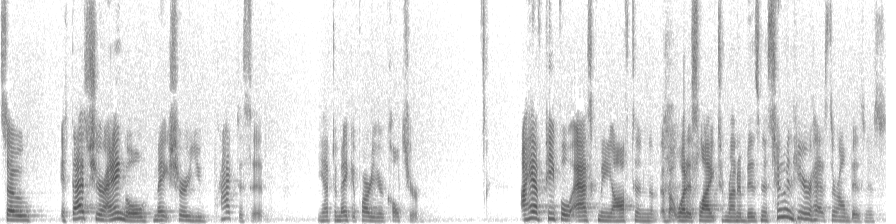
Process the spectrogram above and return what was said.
So if that's your angle, make sure you practice it. You have to make it part of your culture. I have people ask me often about what it's like to run a business. Who in here has their own business?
